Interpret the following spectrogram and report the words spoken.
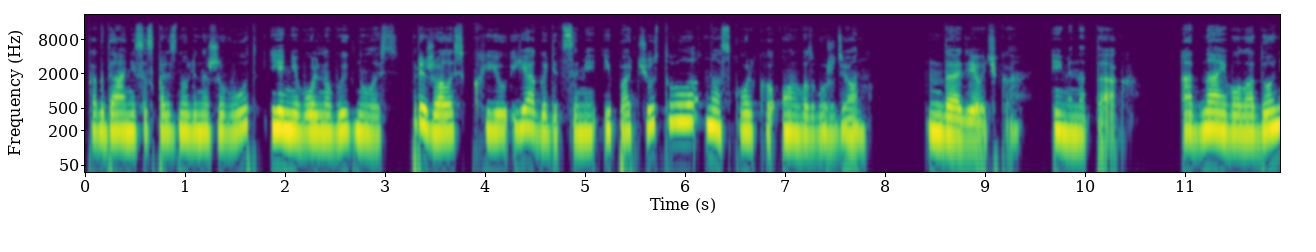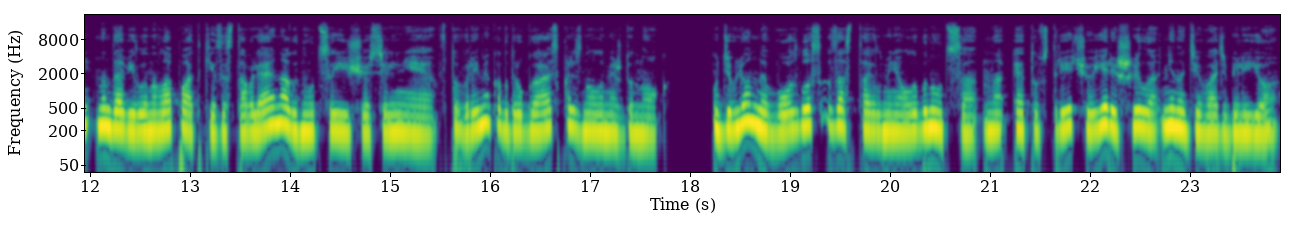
Когда они соскользнули на живот, я невольно выгнулась, прижалась к Хью ягодицами и почувствовала, насколько он возбужден. «Да, девочка, именно так», Одна его ладонь надавила на лопатки, заставляя нагнуться еще сильнее, в то время как другая скользнула между ног. Удивленный возглас заставил меня улыбнуться. На эту встречу я решила не надевать белье.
